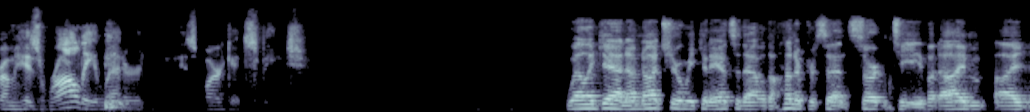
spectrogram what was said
from his Raleigh letter to his market speech? Well, again, I'm not sure we can answer that with 100% certainty, but I'm I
